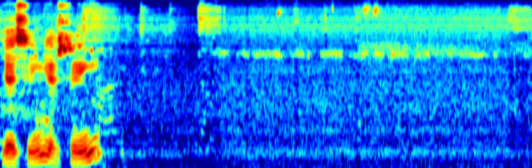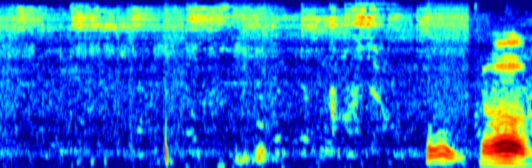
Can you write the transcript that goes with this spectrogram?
也行也行。嗯，哦，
